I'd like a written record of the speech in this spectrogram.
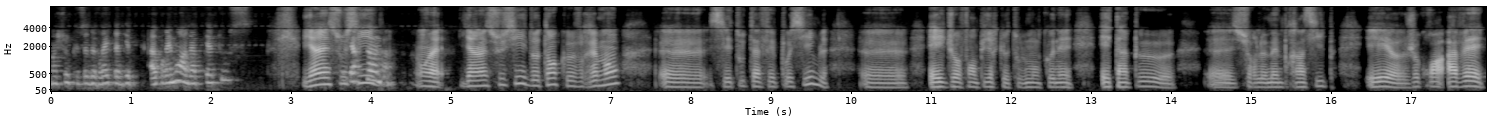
Moi, je trouve que ça devrait être vraiment adapté à tous. Il y a un souci. Ouais, il y a un souci, d'autant que vraiment, euh, c'est tout à fait possible. Euh, Age of Empire, que tout le monde connaît, est un peu euh, sur le même principe et euh, je crois avait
